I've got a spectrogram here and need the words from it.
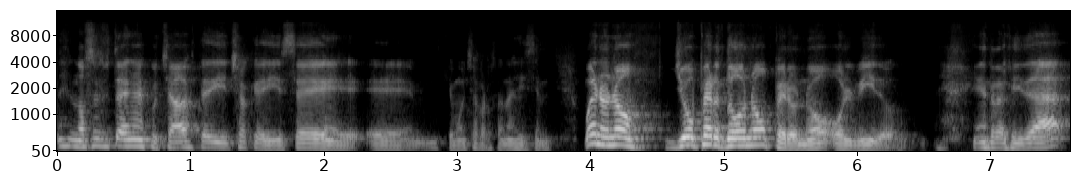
no sé si ustedes han escuchado este dicho que dice, eh, que muchas personas dicen, bueno, no, yo perdono, pero no olvido. en realidad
